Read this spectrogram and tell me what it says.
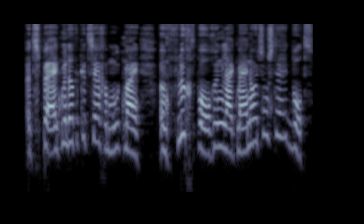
Het spijt me dat ik het zeggen moet, maar een vluchtpoging lijkt mij nooit zo'n sterk bod.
